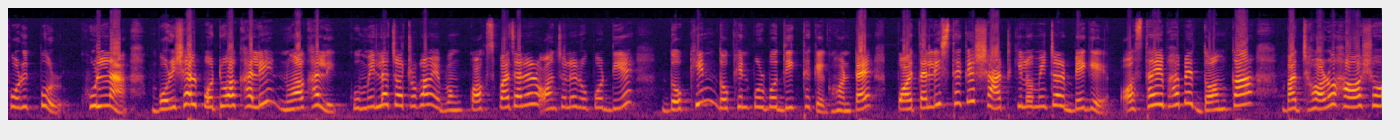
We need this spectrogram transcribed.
ফরিদপুর, খুলনা, বরিশাল, পটুয়াখালী, নোয়াখালী, কুমিল্লা, চট্টগ্রাম এবং কক্সবাজারের অঞ্চলের উপর দিয়ে দক্ষিণ দক্ষিণ পূর্ব দিক থেকে ঘন্টায় পঁয়তাল্লিশ থেকে ষাট কিলোমিটার বেগে অস্থায়ীভাবে দমকা বা ঝড়ো হাওয়া সহ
